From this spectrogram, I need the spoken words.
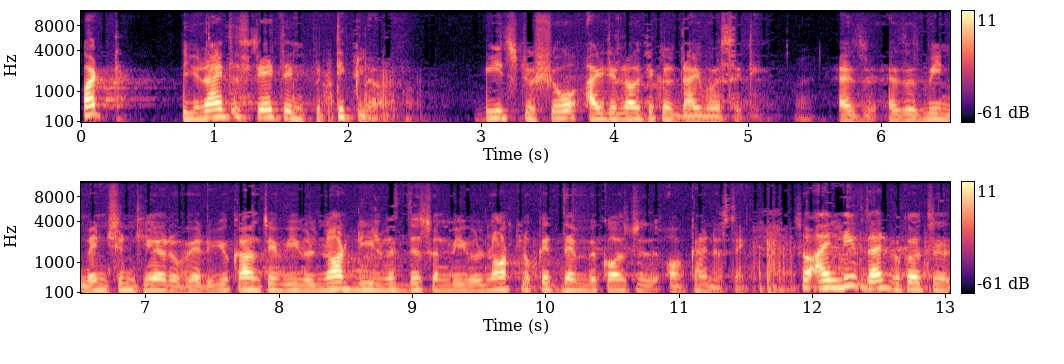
but the United States in particular, needs to show ideological diversity. As, as has been mentioned here, where you can't say we will not deal with this and we will not look at them because of kind of thing. So I leave that because uh,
